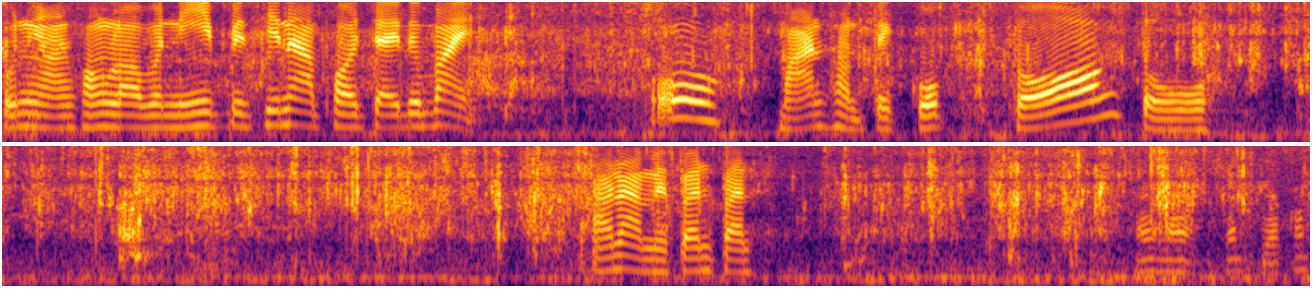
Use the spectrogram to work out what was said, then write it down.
ผลงานของเราวันนี้เป็นที่น่าพอใจหรือไม่ โอ้ หมานหอนไปกบสองตัวหาหน้าไม่ปันปันมามากันเดี๋ยวก่อน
